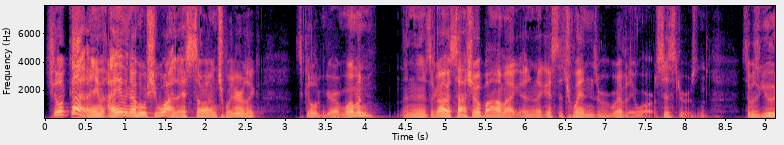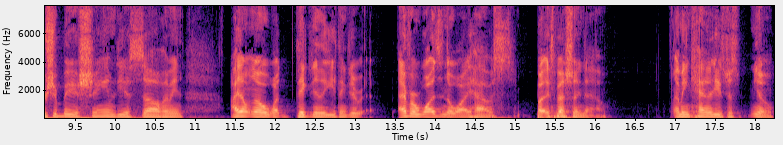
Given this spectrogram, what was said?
She looked good. I didn't, even, I didn't even know who she was. I saw her on Twitter like it's a good looking girl woman. And then it's like oh it's Sasha Obama I guess, and I guess the twins or whatever they were sisters. And so it was, you should be ashamed of yourself. I mean, I don't know what dignity you think there ever was in the White House, but especially now. I mean, Kennedy's just, you know,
